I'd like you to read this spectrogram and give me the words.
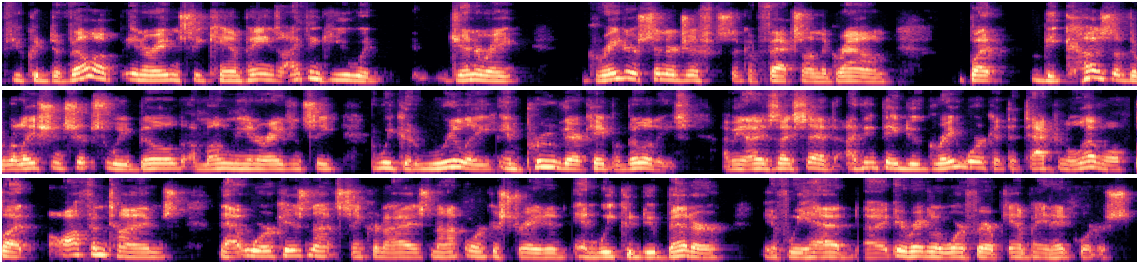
if you could develop interagency campaigns i think you would generate greater synergistic effects on the ground. But because of the relationships we build among the interagency, we could really improve their capabilities. I mean, as I said, I think they do great work at the tactical level, but oftentimes that work is not synchronized, not orchestrated, and we could do better if we had uh, irregular warfare campaign headquarters.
